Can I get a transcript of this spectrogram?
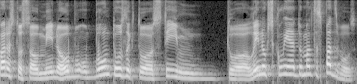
Parasto savu mīļo Ubu- Ubuntu, uzlikt to Steam, to Linux klientu, man tas pats būs.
